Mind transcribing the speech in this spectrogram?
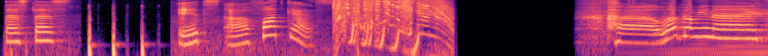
Tes tes. It's a podcast. Halo Communite,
